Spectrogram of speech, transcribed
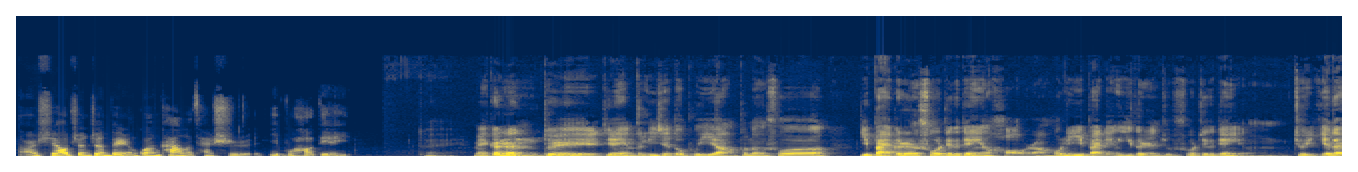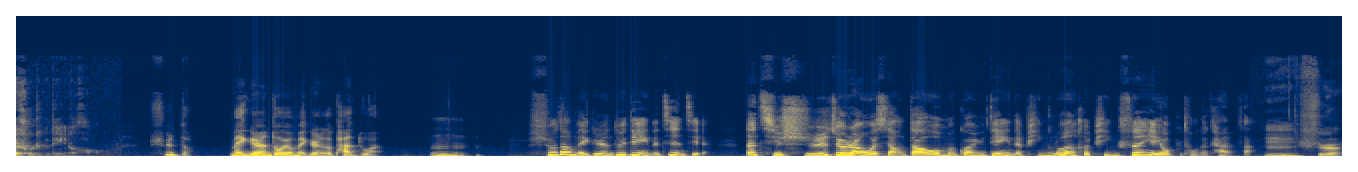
而是要真正被人观看了，才是一部好电影。对。每个人对电影的理解都不一样，不能说一百个人说这个电影好，然后一百零一个人就说这个电影就也得说这个电影好。是的，每个人都有每个人的判断。嗯，说到每个人对电影的见解，那其实就让我想到我们关于电影的评论和评分也有不同的看法。嗯，是，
